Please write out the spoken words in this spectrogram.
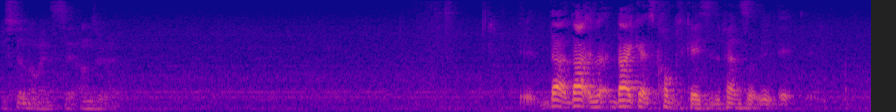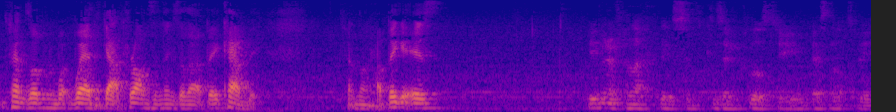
you're still not meant to sit under it. That that that gets complicated. Depends on it, it depends on wh- where the gap runs and things like that. But it can be depends on how big it is. Even if halachically it's considered close to you, best not to be.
